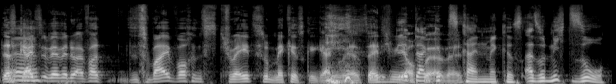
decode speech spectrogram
Das Geilste wäre, wenn du einfach zwei Wochen straight zu Meckes gegangen wärst. Da hätte ich mich auch da gibt es keinen Meckes. Also nicht so.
